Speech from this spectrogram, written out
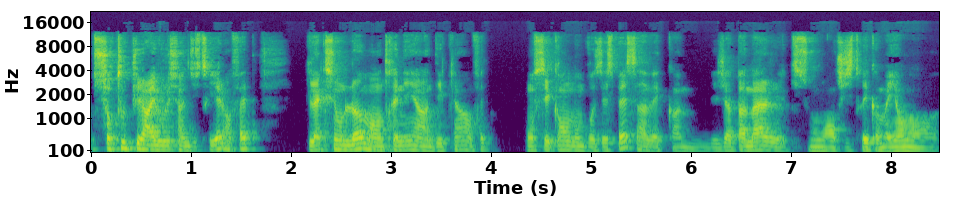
surtout depuis la révolution industrielle, en fait, l'action de l'homme a entraîné un déclin, en fait, conséquent de nombreuses espèces, hein, avec quand même déjà pas mal qui sont enregistrées comme ayant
